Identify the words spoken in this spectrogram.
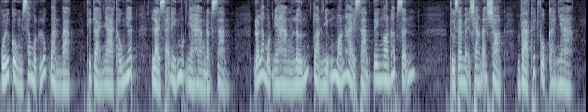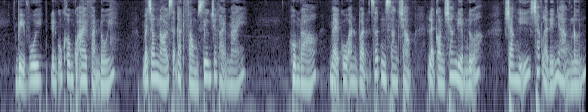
Cuối cùng sau một lúc bàn bạc Thì cả nhà thống nhất là sẽ đến một nhà hàng đặc sản. Đó là một nhà hàng lớn Toàn những món hải sản tươi ngon hấp dẫn. Thực ra mẹ Trang đã chọn Và thuyết phục cả nhà. Vì vui nên cũng không có ai phản đối. Mẹ Trang nói sẽ đặt phòng riêng cho thoải mái. Hôm đó, mẹ cô ăn vận rất sang trọng, Lại còn trang điểm nữa. Trang nghĩ chắc là đến nhà hàng lớn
